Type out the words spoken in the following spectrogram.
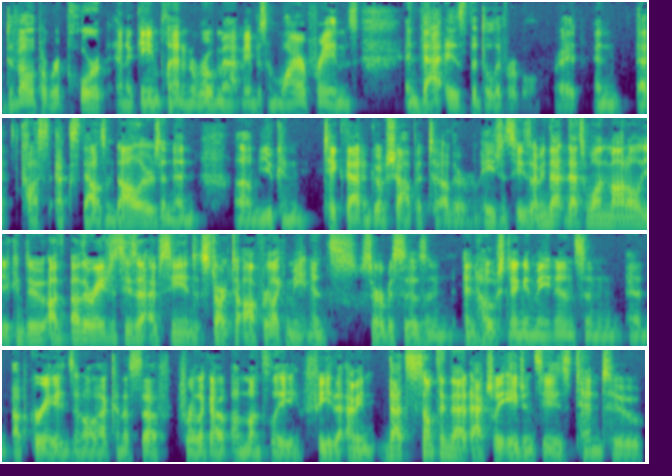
develop a report and a game plan and a roadmap maybe some wireframes and that is the deliverable right? And that costs x thousand dollars and then um, you can take that and go shop it to other agencies. I mean that that's one model you can do. Other agencies that i've seen start to offer like maintenance services and and hosting and maintenance and and upgrades and all that kind of stuff for like a, a monthly fee. That i mean that's something that actually agencies tend to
